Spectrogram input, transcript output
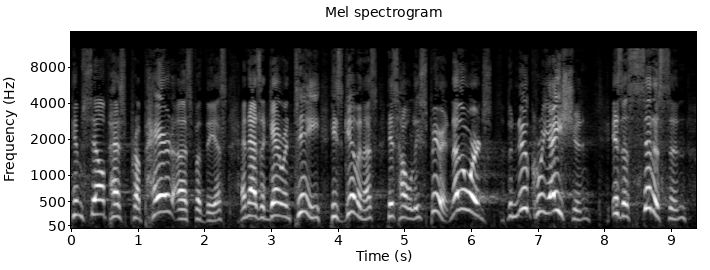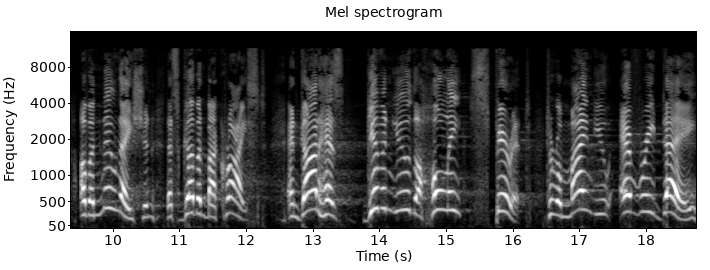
Himself has prepared us for this, and as a guarantee, He's given us His Holy Spirit. In other words, the new creation is a citizen of a new nation that's governed by Christ. And God has given you the Holy Spirit to remind you every day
